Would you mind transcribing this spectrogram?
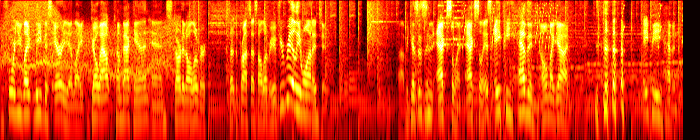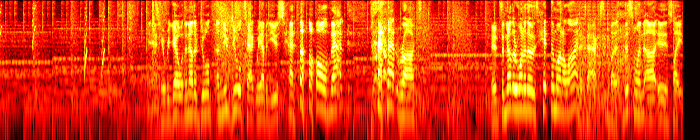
before you like leave this area, like go out, come back in, and start it all over. Start the process all over if you really wanted to. Uh, because this is an excellent, excellent. It's AP heaven. Oh my god. AP heaven. Here we go with another dual, a new dual tech we haven't used yet. oh, that, that rocks. It's another one of those hit them on a line attacks, but this one uh, is like,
